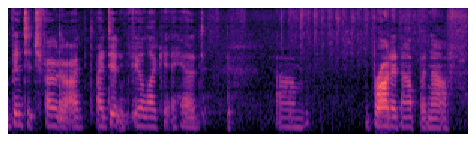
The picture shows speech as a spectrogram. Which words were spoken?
vintage photo, I, I didn't feel like it had um, brought it up enough.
